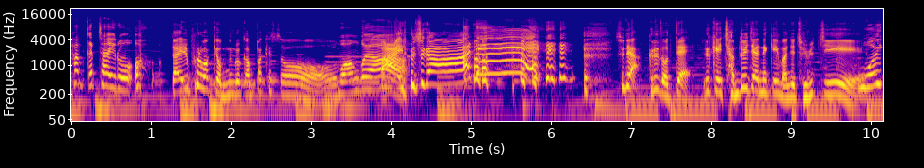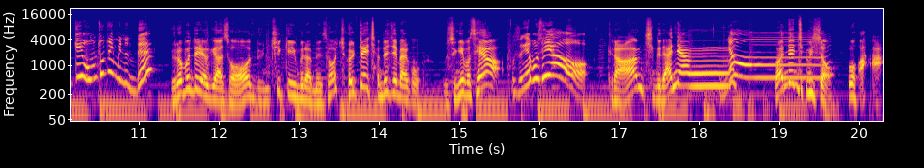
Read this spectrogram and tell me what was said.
한끗 차이로 나 1%밖에 없는 걸 깜빡했어 뭐 한 거야? 아 이럴 수가 안돼 순이야 그래도 어때 이렇게 잠들지 않는 게임 완전 재밌지 와, 이 게임 엄청 재밌는데? 여러분들 여기 와서 눈치 게임을 하면서 절대 잠들지 말고 우승해 보세요 우승해 보세요. 그럼 친구들 안녕 안녕. 완전 재밌어 우하하.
